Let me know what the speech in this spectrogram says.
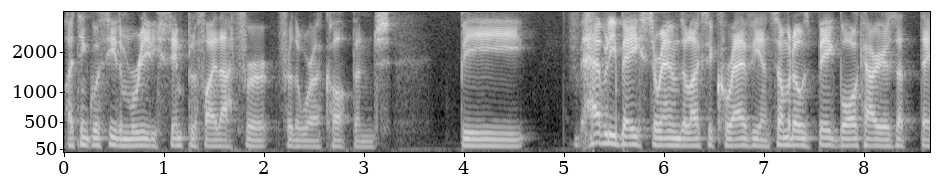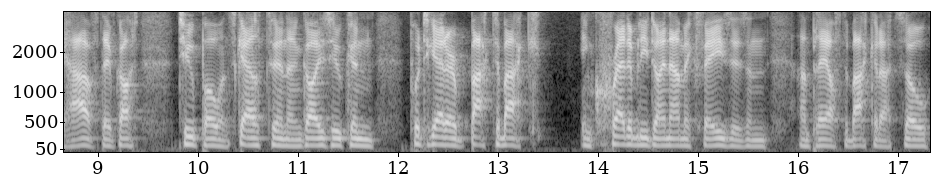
I think we'll see them really simplify that for, for the World Cup and be heavily based around the likes of Kerevi and some of those big ball carriers that they have. They've got Tupou and Skelton and guys who can put together back to back incredibly dynamic phases and, and play off the back of that. So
